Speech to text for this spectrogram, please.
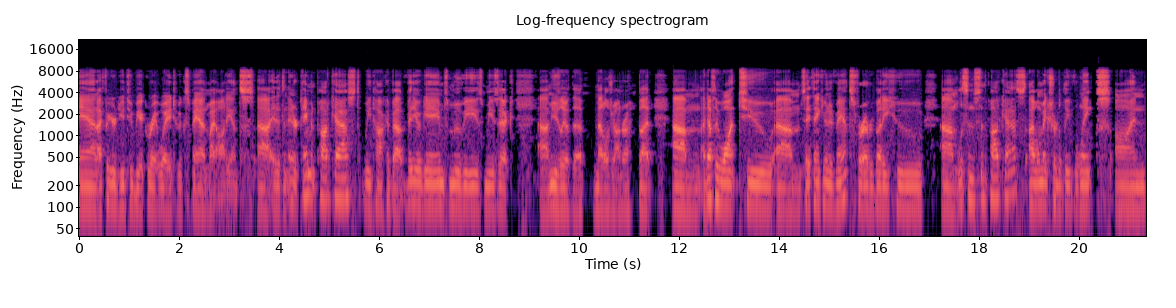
and I figured YouTube be a great way to expand my audience. Uh, it is an entertainment podcast. We talk about video games, movies, music, um, usually of the metal genre. But um, I definitely want to um, say thank you in advance for everybody who um, listens to the podcast. I will make sure to leave links on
